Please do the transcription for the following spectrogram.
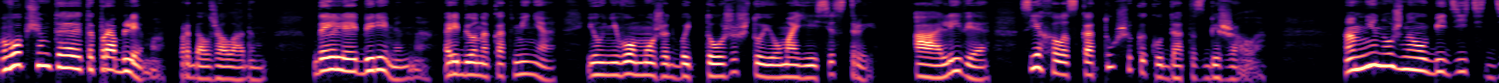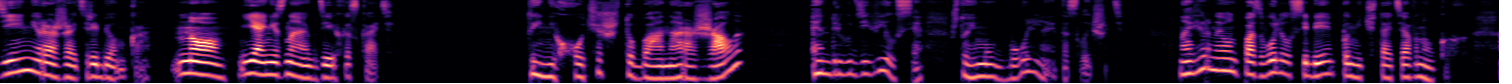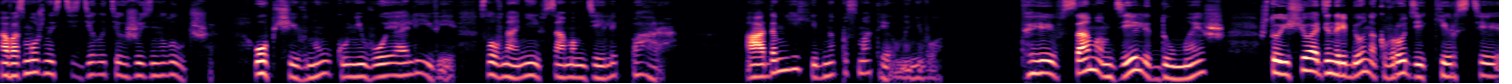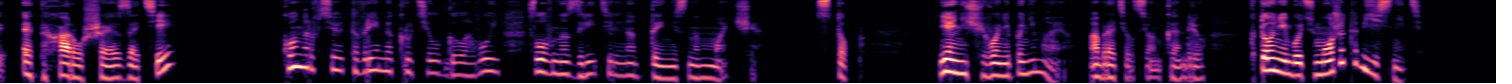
«В общем-то, это проблема», — продолжал Адам. «Делия беременна, ребенок от меня, и у него может быть то же, что и у моей сестры. А Оливия съехала с катушек и куда-то сбежала. А мне нужно убедить День рожать ребенка. Но я не знаю, где их искать». «Ты не хочешь, чтобы она рожала?» Эндрю удивился, что ему больно это слышать. Наверное, он позволил себе помечтать о внуках, о возможности сделать их жизнь лучше. Общий внук у него и Оливии, словно они в самом деле пара. Адам ехидно посмотрел на него. «Ты в самом деле думаешь, что еще один ребенок вроде Кирсти — это хорошая затея?» Конор все это время крутил головой, словно зритель на теннисном матче. «Стоп, я ничего не понимаю обратился он к Эндрю. «Кто-нибудь может объяснить?»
